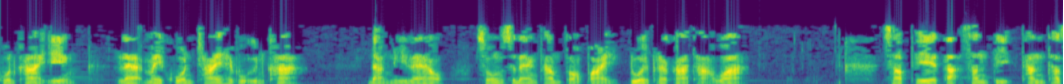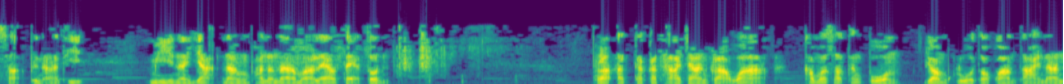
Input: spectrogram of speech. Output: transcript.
ควรฆ่าเอง และไม่ควรใช้ให้ผู้อื่นฆ่า ดังนี้แล้วทรงแสดงธรรมต่อไปด้วยพระคาถาว่าสัพเพตะสันติทันทสะเป็นอาทิ มีนัยยะดังพรรณนามาแล้วแต่ต้น พระอัฏฐกถาจารย์กล่าวว่าคำว่าสัตว์ทั้งปวง ย่อมกลัวต่อความตายนั้น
